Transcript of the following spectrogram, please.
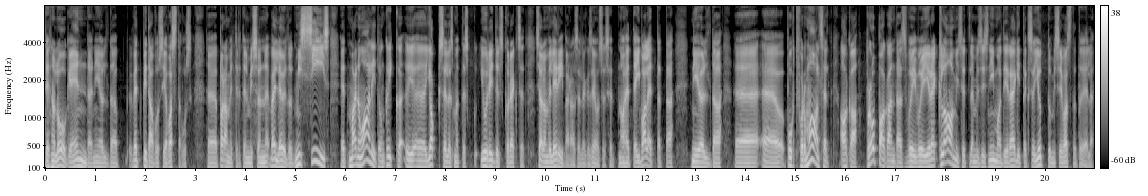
tehnoloogia enda nii-öelda vettpidavus ja vastavus äh, parameetritel, mis on välja öeldud, mis siis, et manuaalid on kõik äh, jokk selles mõttes juriidiliselt korrektsed, seal on veel eripära sellega seoses, et noh, et ei valetata nii-öelda äh, puhtformaalselt, aga propagandas või, või reklaamis, ütleme siis niimoodi, räägitakse juttu, mis ei vasta tõele.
